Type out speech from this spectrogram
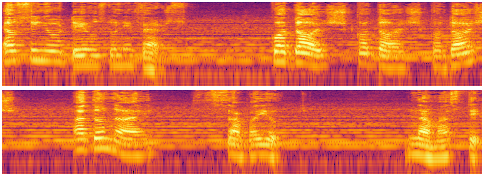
é o Senhor Deus do Universo. Kodosh, Kodosh, Kodosh, Adonai Sabayot. Namaste.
